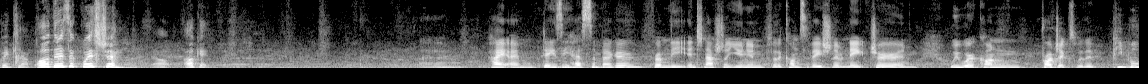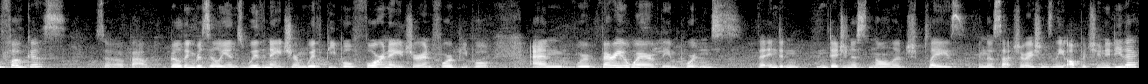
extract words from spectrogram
Big clap. Oh, there's a question. Oh, okay. Um, hi, I'm Daisy Hessenberger from the International Union for the Conservation of Nature, and we work on projects with a people focus so about building resilience with nature and with people, for nature and for people. And we're very aware of the importance that indigenous knowledge plays in those situations and the opportunity there.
